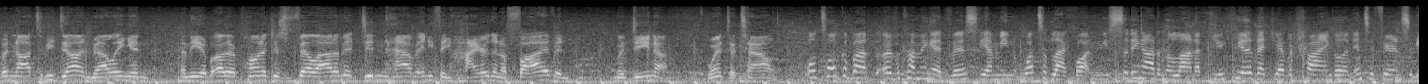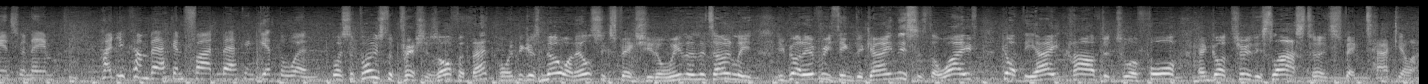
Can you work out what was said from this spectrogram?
but not to be done. Melling and and the other opponent just fell out of it, didn't have anything higher than a five, and Medina went to town. Well, talk about overcoming adversity. I mean, what's it like, Barton? You're sitting out in the lineup, you hear that you have a triangle and interference against your name. How do you come back and fight back and get the win? Well, I suppose the pressure's off at that point because no one else expects you to win, and it's only you've got everything to gain. This is the wave, got the eight, halved it to a four, and got through this last turn spectacular.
